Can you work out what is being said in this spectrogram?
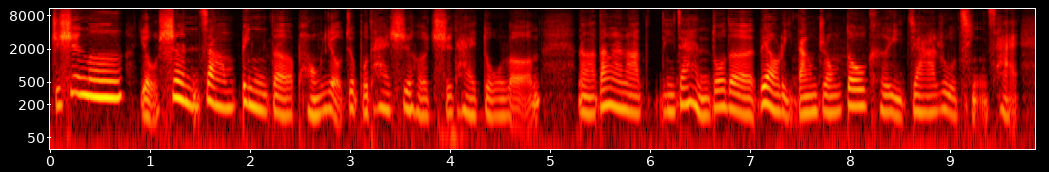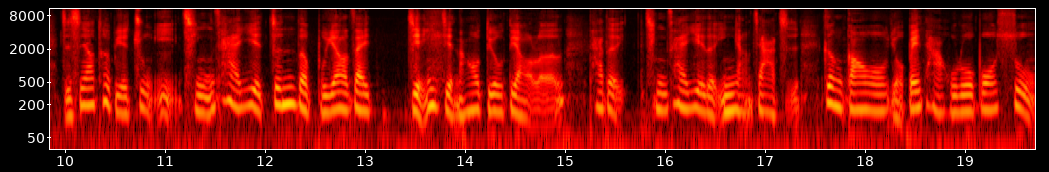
只是呢，有肾脏病的朋友就不太适合吃太多了。那当然啦，你在很多的料理当中都可以加入芹菜，只是要特别注意，芹菜叶真的不要再。剪一剪，然后丢掉了。它的芹菜叶的营养价值更高哦，有贝塔胡萝卜素、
